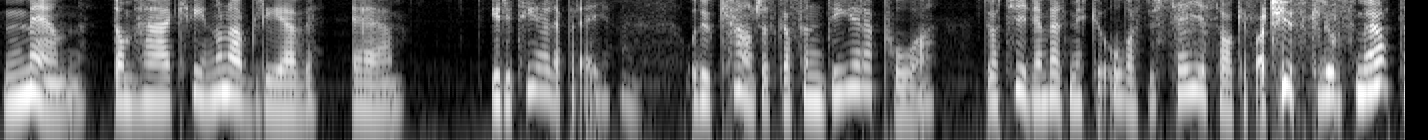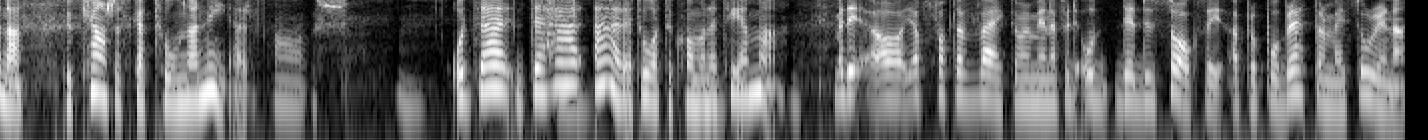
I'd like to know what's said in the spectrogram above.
men de här kvinnorna blev eh, irriterade på dig. Mm. Och du kanske ska fundera på... Du har tydligen väldigt mycket ås. Du säger saker på artistklubbsmötena. Du kanske ska tona ner. Mm. Och där, det här mm. är ett återkommande mm. tema. Men det, ja, jag fattar verkligen vad du menar. För det, och det du sa också, apropå att berätta de här historierna,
